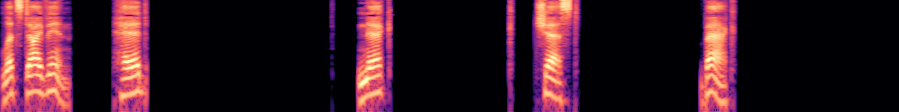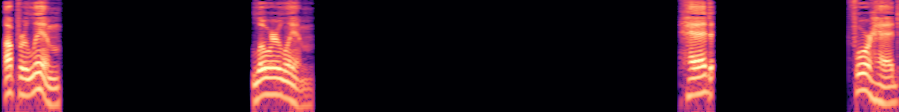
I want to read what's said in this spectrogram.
Let's dive in. Head, neck, chest, back, upper limb, lower limb. Head, forehead,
